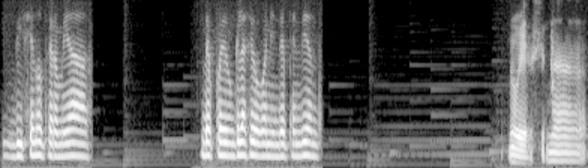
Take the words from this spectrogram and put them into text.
diciendo terminadas después de un clásico con Independiente. No voy a decir nada.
